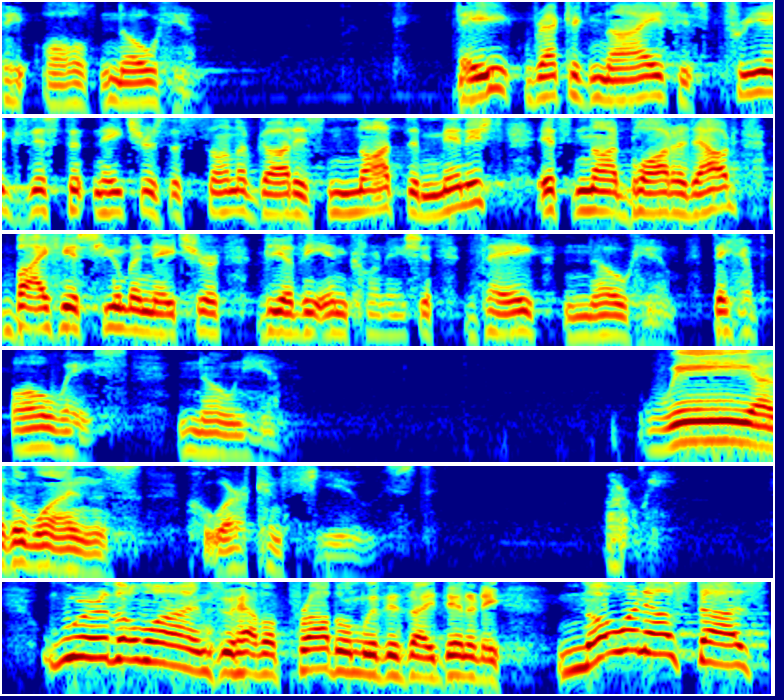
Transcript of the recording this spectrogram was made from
They all know him. They recognize his pre existent nature as the Son of God is not diminished, it's not blotted out by his human nature via the incarnation. They know him, they have always known him. We are the ones who are confused, aren't we? We're the ones who have a problem with his identity. No one else does,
